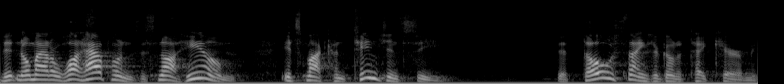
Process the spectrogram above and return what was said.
That no matter what happens, it's not Him, it's my contingency. That those things are going to take care of me.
